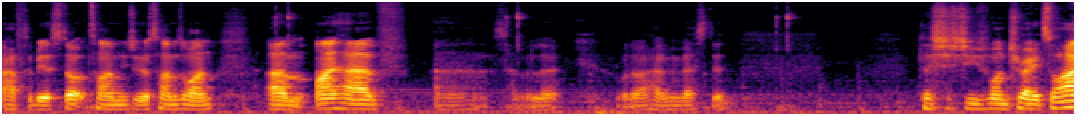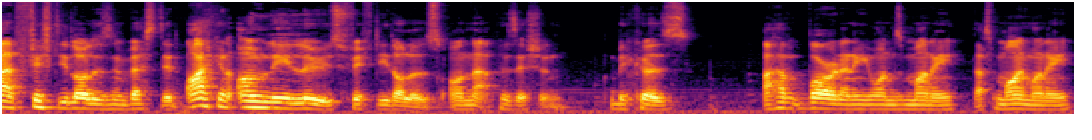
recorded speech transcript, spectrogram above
have to be a stock, times your times one, um, I have, uh, let's have a look, what do I have invested? Let's just use one trade. So I have $50 invested. I can only lose $50 on that position because I haven't borrowed anyone's money. That's my money.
